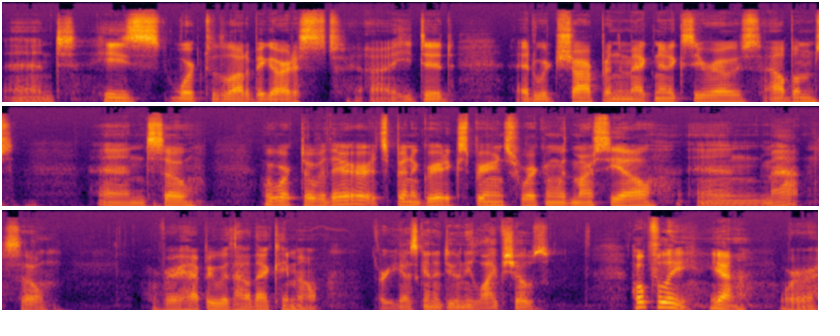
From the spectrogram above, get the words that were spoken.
and he's worked with a lot of big artists. Uh, he did Edward Sharpe and the Magnetic Zeros albums, and so we worked over there. It's been a great experience working with Marcial and Matt, so we're very happy with how that came out. Are you guys going to do any live shows? Hopefully, yeah, we're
